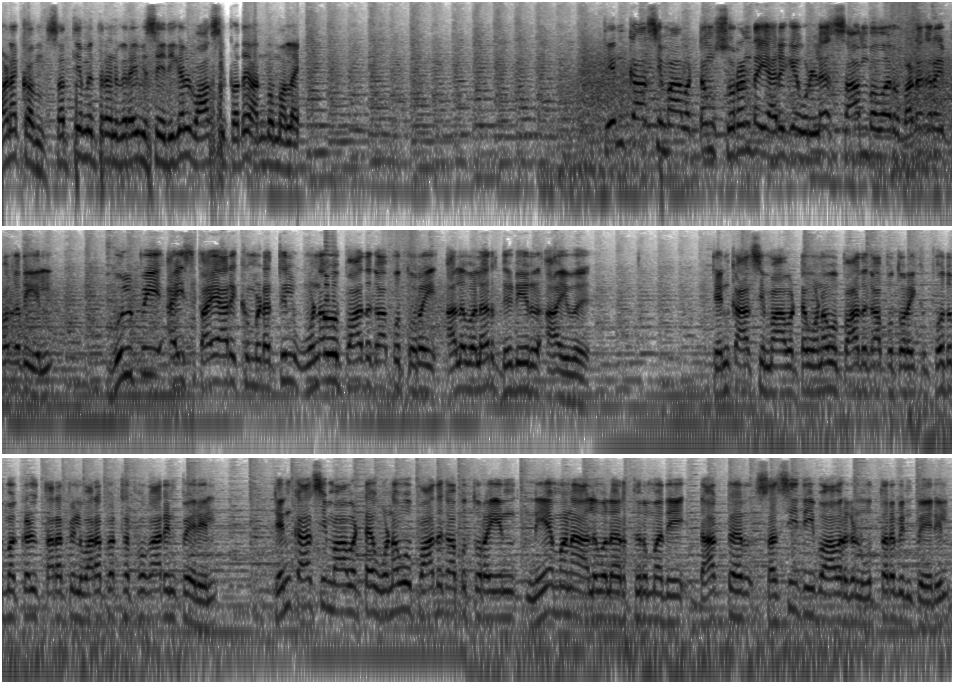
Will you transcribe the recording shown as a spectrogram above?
வணக்கம். சத்யமித்ரன் விரைவு செய்திகள் வாசிப்பது அன்புமலை. தென்காசி மாவட்டம் சுரண்டை அருகே உள்ள சாம்பவர் வடகரை பகுதியில் குல்பி ஐஸ் தயாரிக்கும் இடத்தில் உணவு பாதுகாப்புத்துறை அலுவலர் திடீர் ஆய்வு. தென்காசி மாவட்ட உணவு பாதுகாப்புத்துறைக்கு பொதுமக்கள் தரப்பில் வரப்பெற்ற புகாரின் பேரில் தென்காசி மாவட்ட உணவு பாதுகாப்புத்துறையின் நியமன அலுவலர் திருமதி டாக்டர் சசி தீபா அவர்கள் உத்தரவின் பேரில்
